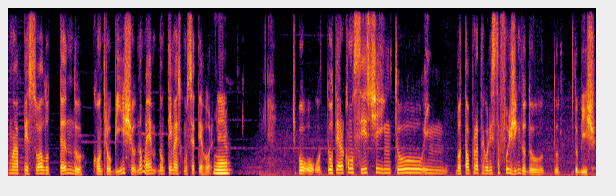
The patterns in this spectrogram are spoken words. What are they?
uma pessoa lutando contra o bicho, não é, não tem mais como ser terror. É. Tipo, o, o- terror consiste em tu em botar o protagonista fugindo do, do, do bicho.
